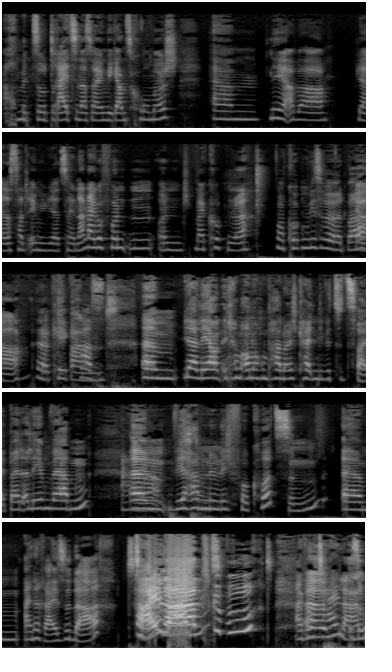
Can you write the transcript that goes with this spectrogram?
Auch mit so 13, das war irgendwie ganz komisch. Ähm, nee, aber ja, das hat irgendwie wieder zueinander gefunden und mal gucken, ne? Mal gucken, wie es wird, wa? Ja, Ja, okay, krass. Ähm, ja, Lea und ich haben auch noch ein paar Neuigkeiten, die wir zu zweit bald erleben werden. Ah, ähm, ja, wir haben nämlich vor kurzem ähm, eine Reise nach Thailand! Thailand gebucht. Einfach Ähm, Thailand. So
